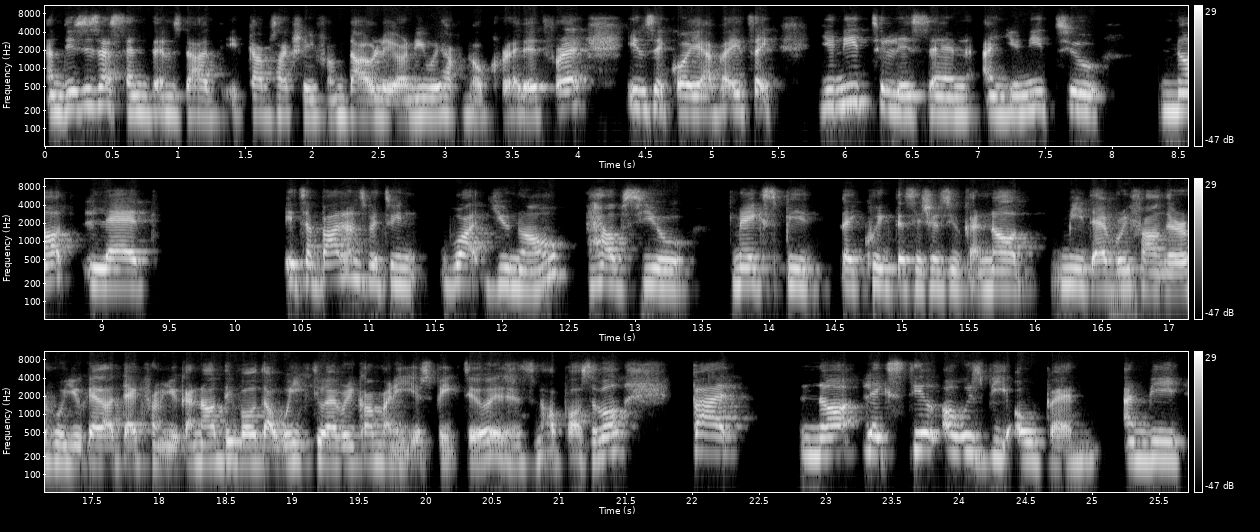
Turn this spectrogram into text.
and this is a sentence that it comes actually from Doug Leone. We have no credit for it in Sequoia, but it's like you need to listen and you need to not let it's a balance between what you know helps you make speed like quick decisions. You cannot meet every founder who you get a deck from. You cannot devote a week to every company you speak to. It's not possible. But not like still always be open and be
